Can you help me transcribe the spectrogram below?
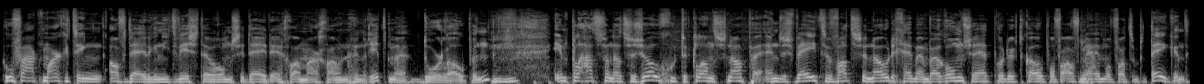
Hoe vaak marketingafdelingen niet wisten waarom ze deden. En gewoon maar gewoon hun ritme doorlopen. Mhm. In plaats van dat ze zo goed de klant snappen. En dus weten wat ze nodig hebben. En waarom ze het product kopen of afnemen. Of wat het betekent.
